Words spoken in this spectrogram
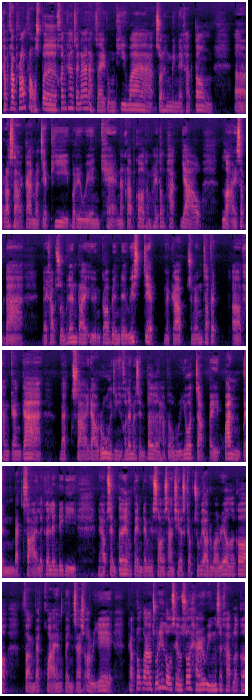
ครับความพร้อมของสเปอร์ค่อนข้างจะน่าหนักใจตรงที่ว่าซนฮึงมินนะครับต้องรักษาการบาดเจ็บที่บริเวณแขนนะครับ ก็ทำให้ต้องพักยาวหลายสัปดาห์นะครับ ส่วนผู้เล่นรายอื่นก็เบนเดวิสเจ็บนะครับ ฉะนั้นจาเฟตทันกังก้า แบ็กซ้ายดาวรุ่งจริงๆเขาเล่นเป็นเซนเตอร์นะครับ แต่ว่ามูรินโญ่จับไปปั้นเป็นแบ็กซ้ายแล้วก็เล่นได้ดีนะครับเซนเตอร์ยังเป็นดาวินซอนซานเชสกับโทบี้อัลเดอร์ไวเรลด์แล้วก็ฝั่งแบ็กขวายังเป็นแซร์จออริเย่ครับตรงกลางโจวานี่โลเซลโซแฮร์รี่วิงส์ครับแล้วก็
